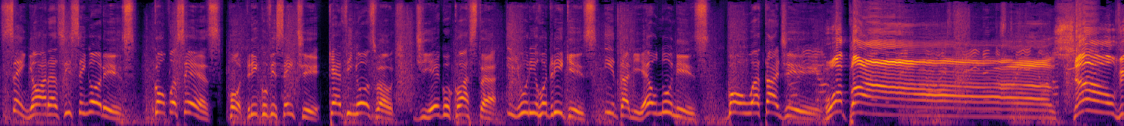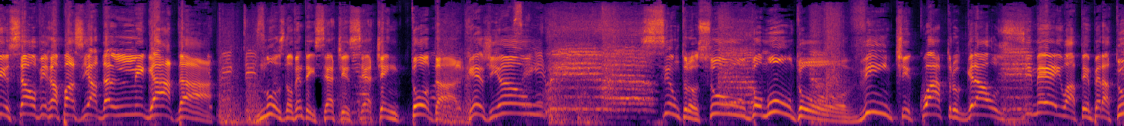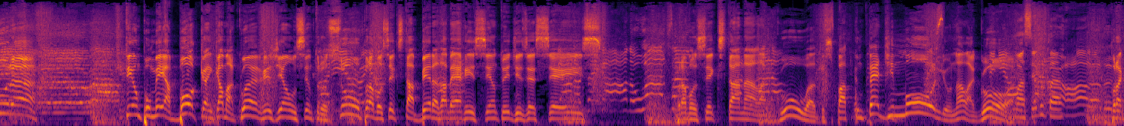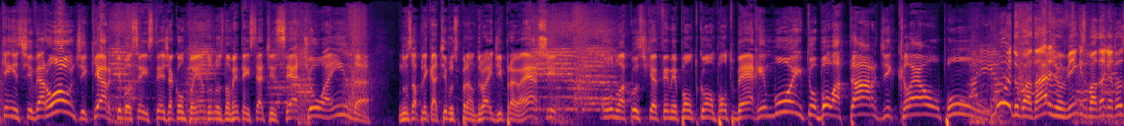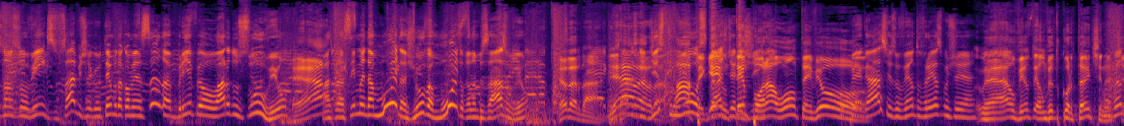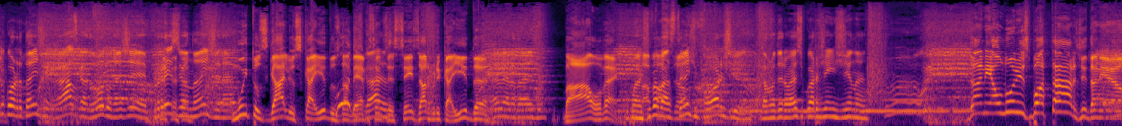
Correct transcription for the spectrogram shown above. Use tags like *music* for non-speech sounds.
Senhoras e senhores, com vocês, Rodrigo Vicente, Kevin Oswald, Diego Costa, Yuri Rodrigues e Daniel Nunes. Boa tarde! Opa! Salve, salve, rapaziada ligada! Nos 97.7 em toda a região. Centro-Sul do mundo, 24 graus e meio a temperatura. Tempo meia boca em Camaquã, região Centro-Sul, para você que está à beira da BR 116. Para você que está na Lagoa dos Patos, com pé de molho na Lagoa. Macedo tá. Para quem estiver onde quer que você esteja acompanhando nos 97.7 ou ainda nos aplicativos para Android e para iOS ou no acusticfm.com.br. Muito boa tarde, Cléo Pum. Muito boa tarde, ouvintes. Boa tarde a todos os nossos ouvintes. Sabe, chegou o tempo tá começando a abrir pelo lado do sul, viu? É? Mas pra cima ainda muita chuva, muito calambiçazo, viu? É verdade. É que verdade. destruiu Ah, peguei um temporal ontem, viu? Pegastes o vento fresco, che. É, um vento, é um vento cortante, né? O vento tia? cortante rasga todo, né, che? Impressionante, né? Muitos galhos caídos Muitos BR-116, árvore caída. É verdade. Bah, ô, velho. Uma Tá chuva não. bastante forte da fronteira oeste com a Argentina. Daniel Nunes, boa tarde, Daniel.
